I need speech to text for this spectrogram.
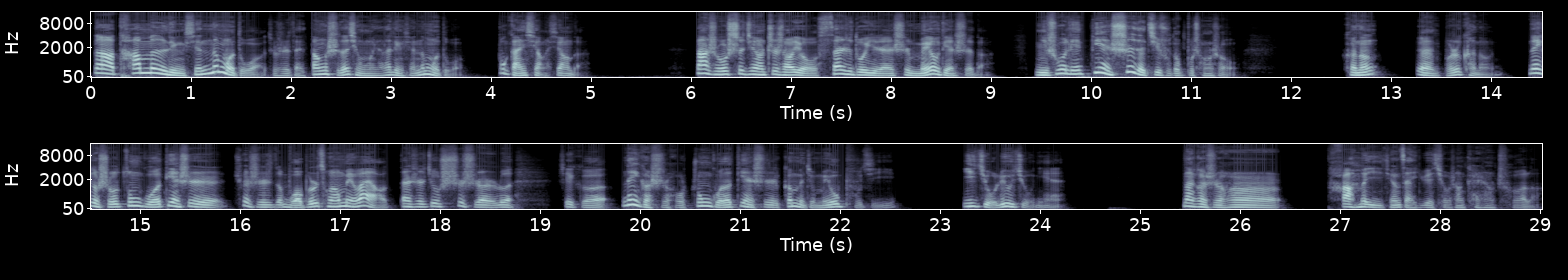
那他们领先那么多，就是在当时的情况下，他领先那么多，不敢想象的。那时候世界上至少有三十多亿人是没有电视的，你说连电视的技术都不成熟，可能嗯不是可能。那个时候，中国电视确实，我不是崇洋媚外啊，但是就事实而论，这个那个时候中国的电视根本就没有普及。一九六九年，那个时候他们已经在月球上开上车了，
